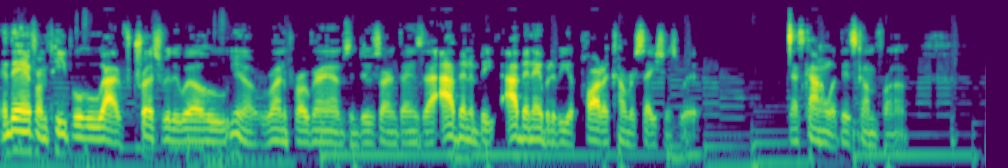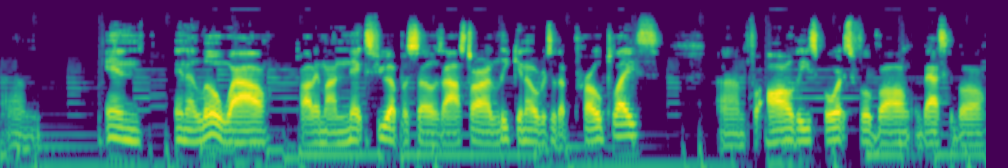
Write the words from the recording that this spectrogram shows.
and then from people who I trust really well, who you know run programs and do certain things that I've been be I've been able to be a part of conversations with. That's kind of what this come from. Um, in in a little while, probably my next few episodes, I'll start leaking over to the pro place um, for all these sports, football basketball.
